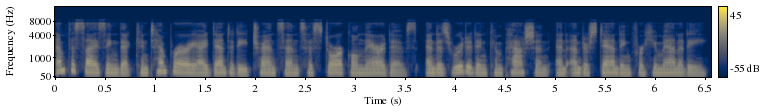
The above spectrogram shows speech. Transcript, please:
emphasizing that contemporary identity transcends historical narratives and is rooted in compassion and understanding for humanity.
